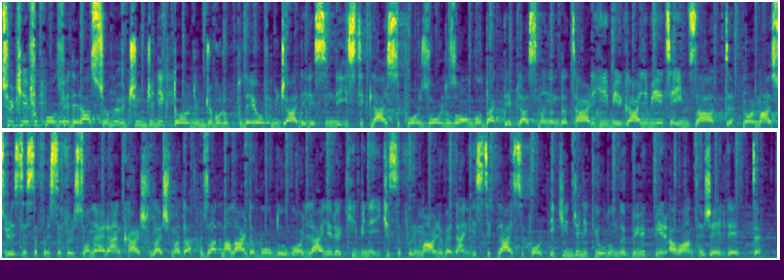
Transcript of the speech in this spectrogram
Türkiye Futbol Federasyonu 3. Lig 4. Grup Playoff mücadelesinde İstiklal Spor Zorlu Zonguldak deplasmanında tarihi bir galibiyete imza attı. Normal süresi 0-0 sona eren karşılaşmada uzatmalarda bulduğu gollerle rakibini 2-0 mağlup eden İstiklal Spor 2. Lig yolunda büyük bir avantaj elde etti.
